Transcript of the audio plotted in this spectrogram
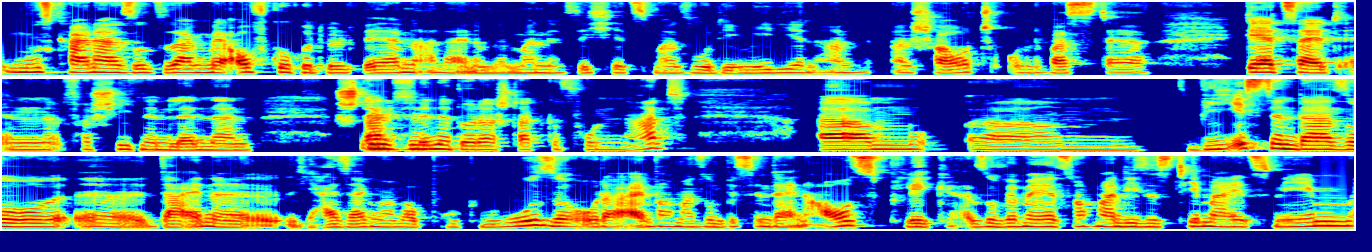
muss keiner sozusagen mehr aufgerüttelt werden, alleine wenn man sich jetzt mal so die Medien an, anschaut und was der derzeit in verschiedenen Ländern stattfindet mhm. oder stattgefunden hat. Ähm, ähm, wie ist denn da so äh, deine, ja, sagen wir mal, Prognose oder einfach mal so ein bisschen dein Ausblick? Also wenn wir jetzt nochmal dieses Thema jetzt nehmen,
